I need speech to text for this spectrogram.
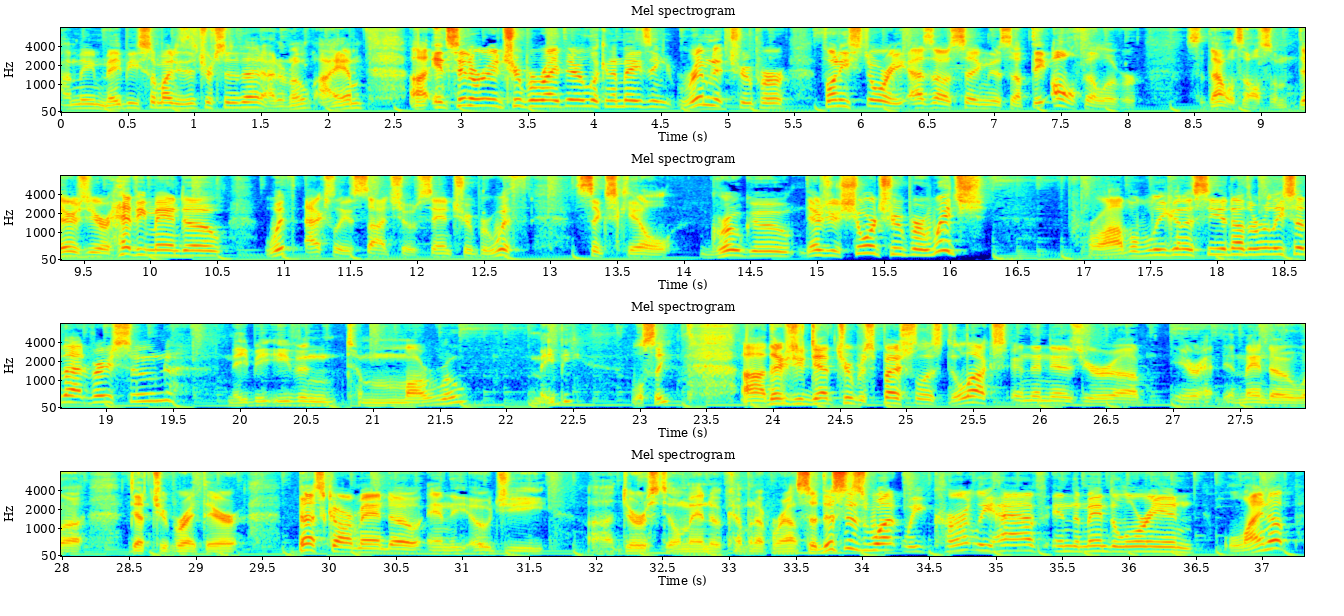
I mean, maybe somebody's interested in that. I don't know. I am. Uh, Incinerated Trooper right there looking amazing. Remnant Trooper. Funny story, as I was setting this up, they all fell over. So that was awesome. There's your Heavy Mando with actually a Sideshow Sand Trooper with 6 kill Grogu. There's your Shore Trooper, which probably going to see another release of that very soon. Maybe even tomorrow. Maybe. We'll see. Uh, there's your Death Trooper Specialist Deluxe, and then there's your uh, your Mando uh, Death Trooper right there. Beskar Mando and the OG uh, Durasteel Mando coming up around. So this is what we currently have in the Mandalorian lineup.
